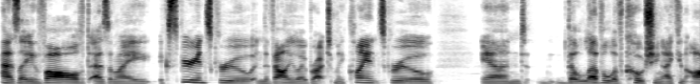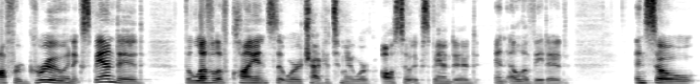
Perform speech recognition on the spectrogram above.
As I evolved, as my experience grew and the value I brought to my clients grew, and the level of coaching I can offer grew and expanded, the level of clients that were attracted to my work also expanded and elevated. And so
